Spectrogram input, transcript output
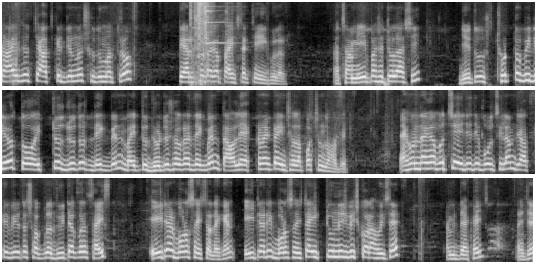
প্রাইস হচ্ছে আজকের জন্য শুধুমাত্র তেরোশো টাকা প্রাইস থাকছে এইগুলার। আচ্ছা আমি এই পাশে চলে আসি। যেহেতু ছোট্ট ভিডিও তো একটু দ্রুত দেখবেন বা একটু ধৈর্য সহকারে দেখবেন, তাহলে একটা না একটা ইনশাল্লাহ পছন্দ হবে। এখন দেখা হচ্ছে এই যে যে বলছিলাম যে আজকের ভিডিওতে সবগুলো দুইটা করে সাইজ এইটার বড় সাইজটা দেখেন। এইটারই বড় সাইজটা একটু উনিশ বিশ করা হয়েছে। আমি দেখাই। এই যে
